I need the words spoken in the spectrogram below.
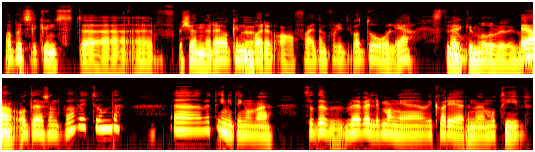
var plutselig kunstskjønnere og kunne bare avfeie dem fordi de var dårlige. Streken var dårlig, liksom. Ja, og det er sånn Hva vet du om det? Uh, vet ingenting om det. Så det ble veldig mange vikarierende motiv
